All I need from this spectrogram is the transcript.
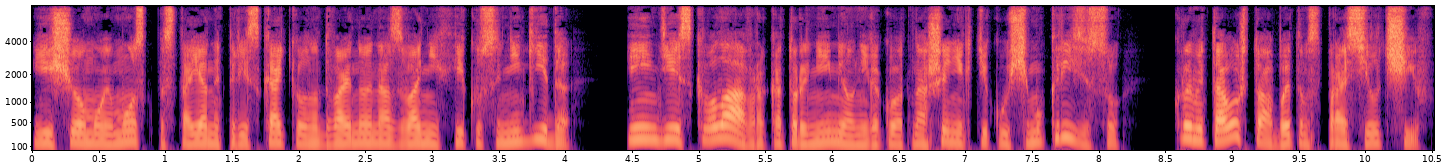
Еще мой мозг постоянно перескакивал на двойное название фикуса Нигида и индейского лавра, который не имел никакого отношения к текущему кризису, кроме того, что об этом спросил Чиф.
